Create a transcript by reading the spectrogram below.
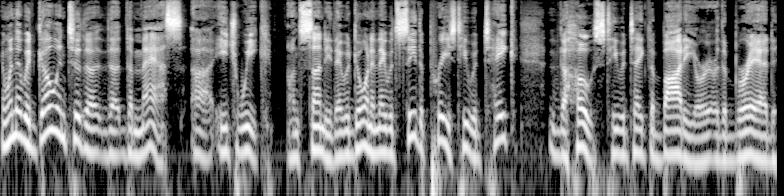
And when they would go into the, the, the Mass uh, each week on Sunday, they would go in and they would see the priest. He would take the host, he would take the body or, or the bread,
